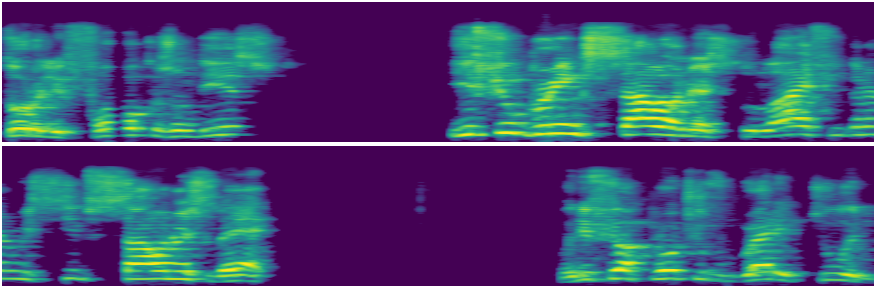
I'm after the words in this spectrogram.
totally focused on this. If you bring sourness to life, you're going to receive sourness back. But if you approach with gratitude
